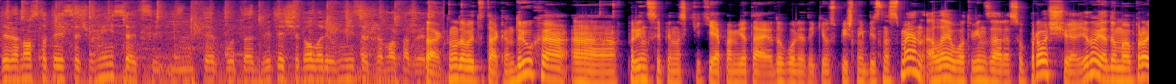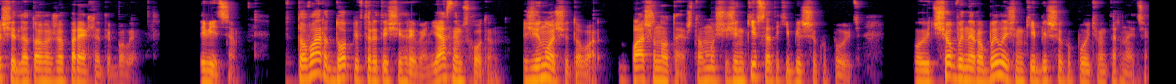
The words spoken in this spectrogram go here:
90 тисяч в місяць, і типу то 2 тисячі доларів в місяць вже можна жити. Так, ну давайте так. Андрюха, а, в принципі, наскільки я пам'ятаю, доволі таки успішний бізнесмен, але от він зараз упрощує. Ну, я думаю, упрощує для того, щоб перегляди були. Дивіться. Товар до півтори тисячі гривень. Я з ним згоден. Жіночий товар. Бажано теж, тому що жінки все-таки більше купують. Що б ви не робили, жінки більше купують в інтернеті.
